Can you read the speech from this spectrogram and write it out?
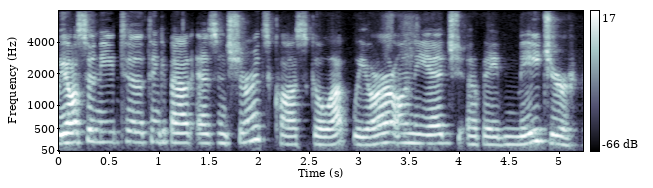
We also need to think about as insurance costs go up, we are on the edge of a major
